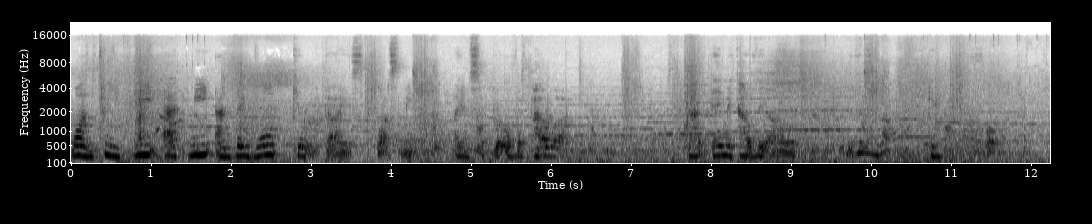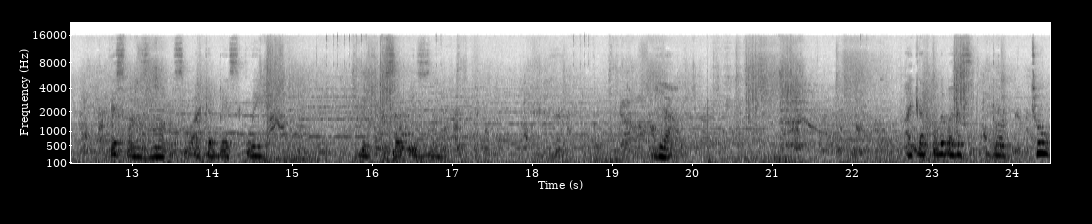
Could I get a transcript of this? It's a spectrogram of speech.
One, two, three at me and they won't kill me, guys. Trust me. I am super overpowered. Damn it, how they are. This is not fucking this one is not, so I can basically beat it so easily. Yeah. I can't believe I just got two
